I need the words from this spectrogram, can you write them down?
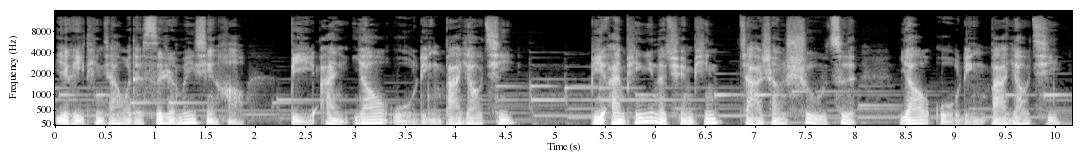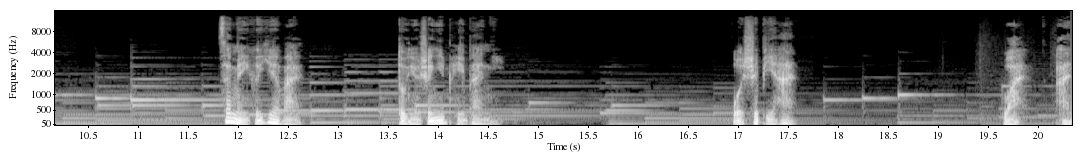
也可以添加我的私人微信号“彼岸幺五零八幺七”，彼岸拼音的全拼加上数字幺五零八幺七，在每个夜晚都有声音陪伴你。我是彼岸，晚安。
